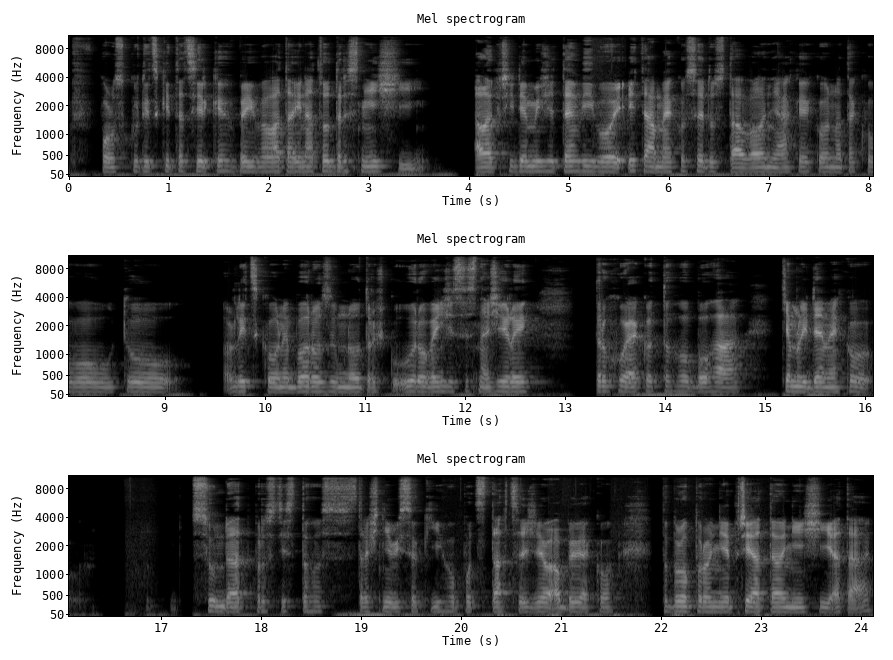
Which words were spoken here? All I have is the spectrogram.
v Polsku vždycky ta církev bývala tady na to drsnější, ale přijde mi, že ten vývoj i tam jako se dostával nějak jako na takovou tu lidskou nebo rozumnou trošku úroveň, že se snažili trochu jako toho boha těm lidem jako sundat prostě z toho strašně vysokého podstavce, že jo, aby jako to bylo pro ně přijatelnější a tak.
